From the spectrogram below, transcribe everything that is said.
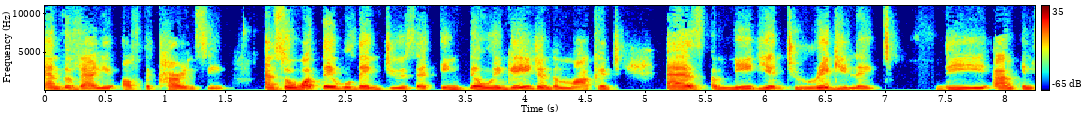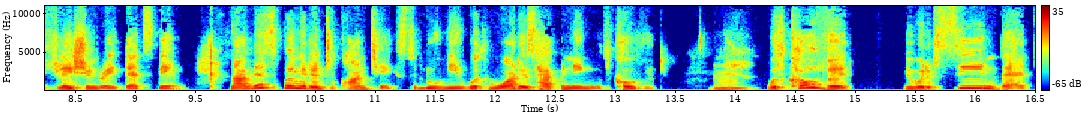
and the value of the currency. And so, what they will then do is that in, they will engage in the market as a median to regulate the um, inflation rate that's there. Now, let's bring it into context, Lumi, with what is happening with COVID. Mm. With COVID, we would have seen that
